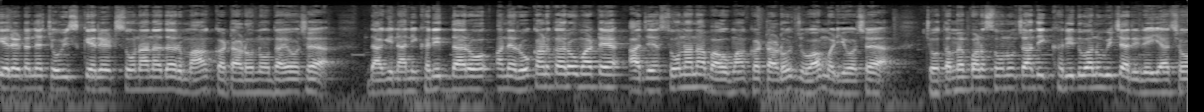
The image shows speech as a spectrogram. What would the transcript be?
કેરેટ અને ચોવીસ કેરેટ સોનાના દરમાં ઘટાડો નોંધાયો છે. દાગીનાની ખરીદદારો અને રોકાણકારો માટે આજે સોનાના ભાવમાં ઘટાડો જોવા મળ્યો છે. જો તમે પણ સોનું ચાંદી ખરીદવાનું વિચારી રહ્યા છો,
